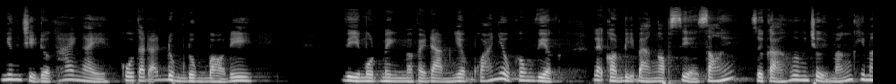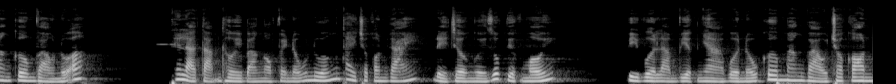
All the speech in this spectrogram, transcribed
Nhưng chỉ được hai ngày cô ta đã đùng đùng bỏ đi. Vì một mình mà phải đảm nhiệm quá nhiều công việc lại còn bị bà Ngọc xỉa sói, Rồi cả Hương chửi mắng khi mang cơm vào nữa Thế là tạm thời bà Ngọc phải nấu nướng thay cho con gái, Để chờ người giúp việc mới Vì vừa làm việc nhà vừa nấu cơm mang vào cho con,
